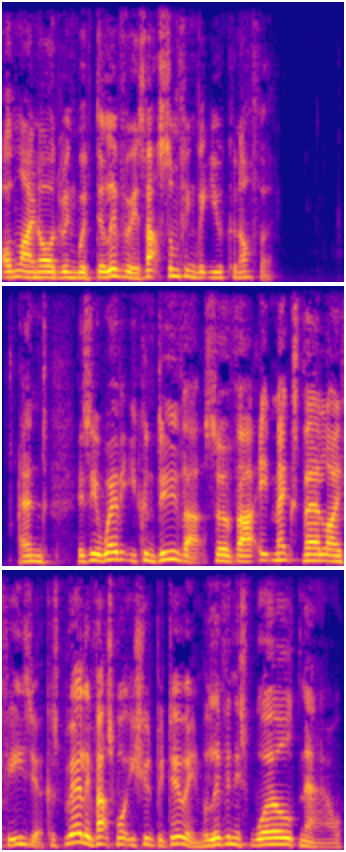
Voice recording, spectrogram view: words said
online ordering with deliveries, that's something that you can offer. And is there a way that you can do that so that it makes their life easier? Because really, that's what you should be doing. We live in this world now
